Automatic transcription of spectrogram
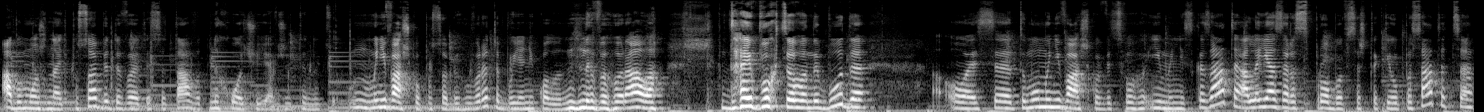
або може навіть по собі дивитися, та от не хочу я вже йти на цю. Ну, мені важко по собі говорити, бо я ніколи не вигорала. Дай Бог цього не буде. Ось е, тому мені важко від свого імені сказати, але я зараз спробую все ж таки описати це.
